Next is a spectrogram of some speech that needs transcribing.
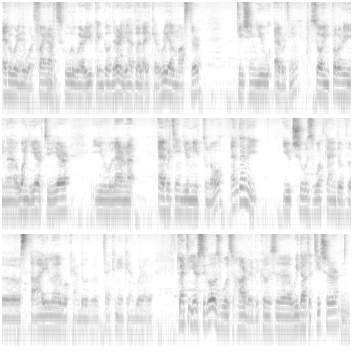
everywhere in the world. Fine art school where you can go there you have a, like a real master teaching you everything. So in probably in uh, one year two year you learn uh, everything you need to know. And then you choose what kind of uh, style what kind of uh, technique and whatever 20 years ago it was harder because uh, without a teacher Mm.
